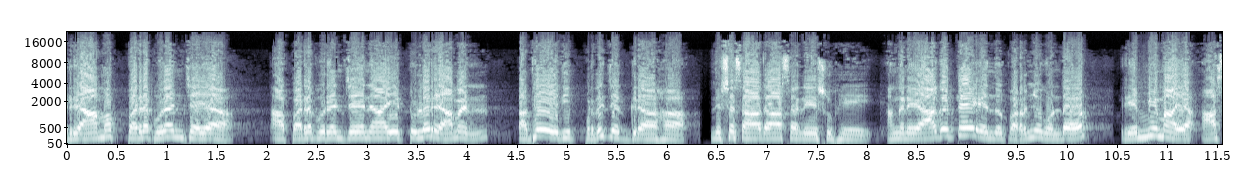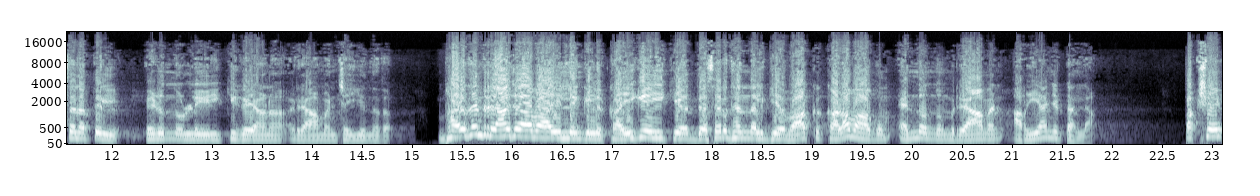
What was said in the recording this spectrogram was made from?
രാമപരപുരഞ്ജയ. ആ പരപുരഞ്ജയനായിട്ടുള്ള രാമൻ തഥേതി പ്രതിജഗ്രാഹ. നിഷസാദാസനേ ശുഭേ. അങ്ങനെയാകട്ടെ എന്ന് പറഞ്ഞുകൊണ്ട് രമ്യമായ ആസനത്തിൽ എഴുന്നള്ളിയിരിക്കുകയാണ് രാമൻ ചെയ്യുന്നത്. ഭരതൻ രാജാവായില്ലെങ്കിൽ കൈകേയിക്ക് ദശരഥൻ നൽകിയ വാക്ക് കളവാകും എന്നൊന്നും രാമൻ അറിയാഞ്ഞിട്ടല്ല. പക്ഷേ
